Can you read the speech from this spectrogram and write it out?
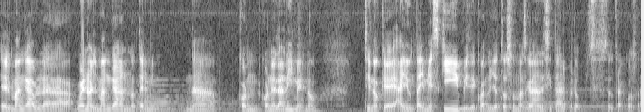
el, manga habla, bueno, el manga no termina con, el anime, ¿no? Sino que hay un time skip y de cuando ya todos son más grandes y tal, pero pues, es otra cosa.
